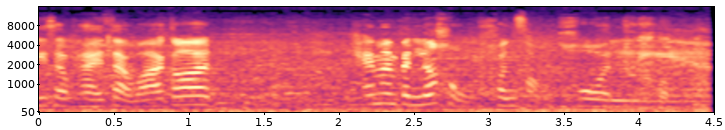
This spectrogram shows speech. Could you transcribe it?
ที่เซอร์ไพรส์แต่ว่าก็ให้มันเป็นเรื่องของคนสองคนอะไรเงี้ย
